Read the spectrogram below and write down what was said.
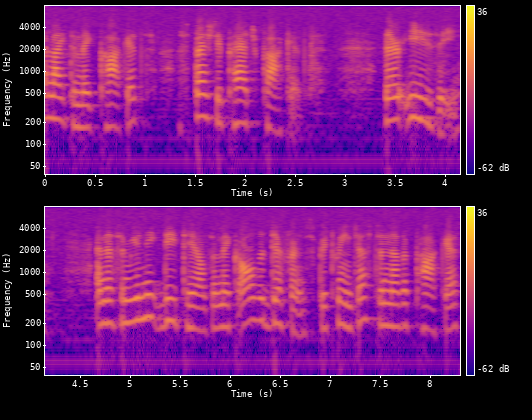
I like to make pockets, especially patch pockets. They're easy, and there's some unique details that make all the difference between just another pocket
